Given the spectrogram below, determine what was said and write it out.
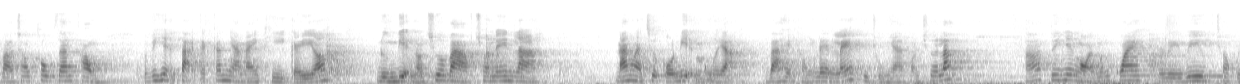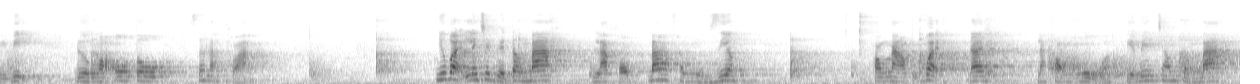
vào trong không gian phòng. Bởi vì hiện tại cái căn nhà này thì cái ờ, đường điện nó chưa vào cho nên là đang là chưa có điện mọi người ạ. Và hệ thống đèn led thì chủ nhà còn chưa lắp. Đó, tuy nhiên ngói vẫn quay review cho quý vị. Đường ngõ ô tô rất là thoáng. Như vậy, lên trên phía tầng 3 là có 3 phòng ngủ riêng. Phòng nào cũng vậy. Đây, là phòng ngủ ở phía bên trong tầng 3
